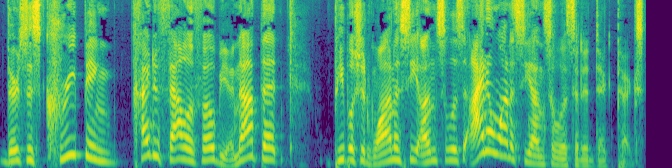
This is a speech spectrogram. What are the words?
there's this creeping kind of phallophobia. Not that people should want to see unsolicited. I don't want to see unsolicited dick pics,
